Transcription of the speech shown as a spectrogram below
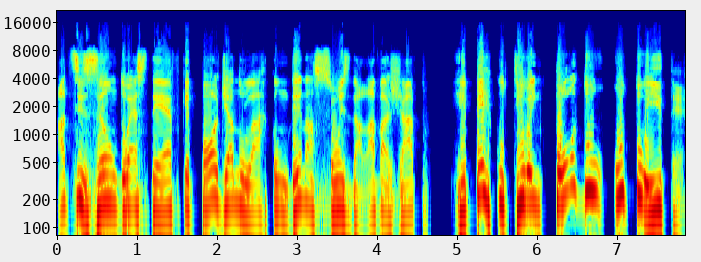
A decisão do STF que pode anular condenações da Lava Jato repercutiu em todo o Twitter,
